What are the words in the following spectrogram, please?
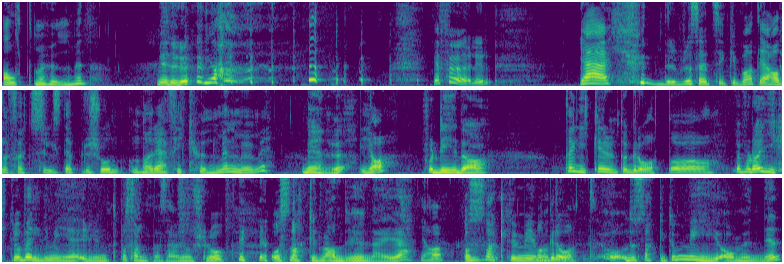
alt med hunden min. Mener du? Ja. Jeg føler Jeg er 100% sikker på at jeg hadde fødselsdepresjon når jeg fikk hunden min, Mummi. Mener du det? Ja. Fordi da Da gikk jeg rundt og gråt og Ja, for da gikk du jo veldig mye rundt på Sankthanshaugen i Oslo og snakket med andre hundeeiere. Ja. Og så snakket du mye om Og at- gråt. Og du snakket jo mye om hunden din,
